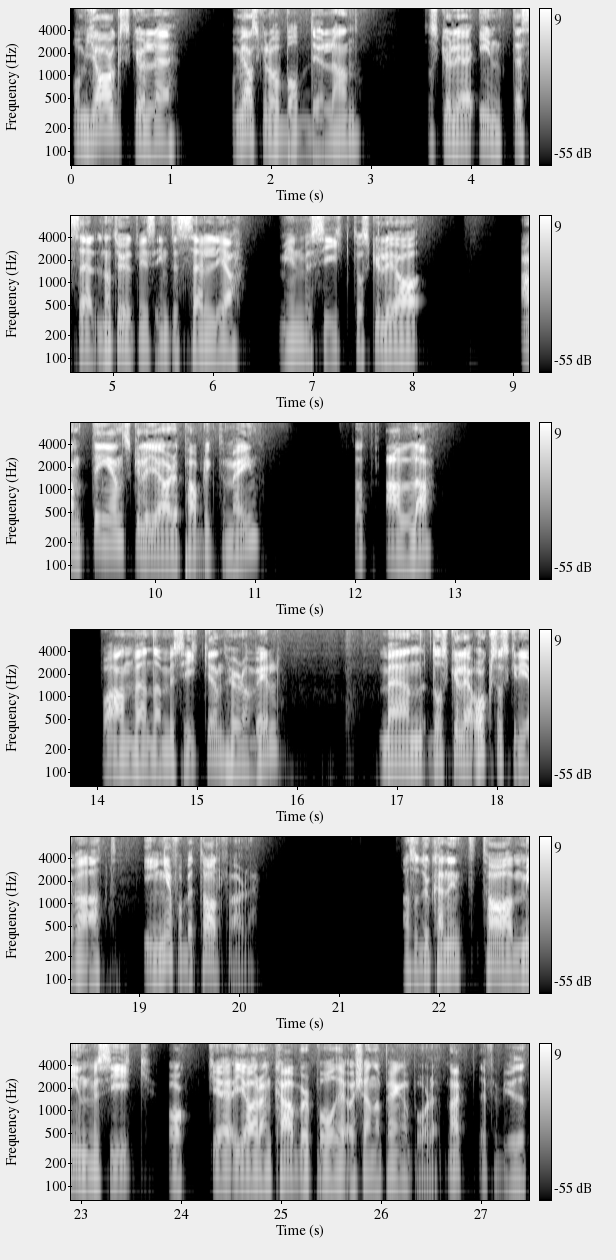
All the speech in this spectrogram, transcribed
om jag skulle om jag skulle vara Bob Dylan så skulle jag inte sälja, naturligtvis inte sälja min musik. Då skulle jag antingen skulle jag göra det public domain så att alla få använda musiken hur de vill. Men då skulle jag också skriva att ingen får betalt för det. Alltså du kan inte ta min musik och eh, göra en cover på det och tjäna pengar på det. Nej, det är förbjudet.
